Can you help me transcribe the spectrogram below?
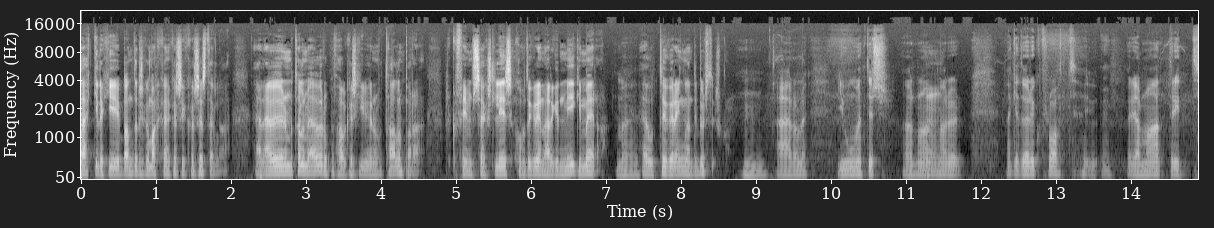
þekkir ekki bandaríska markaðin kannski eitthvað sérstaklega en ef við erum að tala um Evrópu þá kannski við erum að tala um bara 5-6 lið sem komið til greina það er ekki mikið meira Nei. ef þú tekur England í burtu sko. mm, það er alveg Juventus það, er svona, Mm. það, það getur verið eitthvað flott Real Madrid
